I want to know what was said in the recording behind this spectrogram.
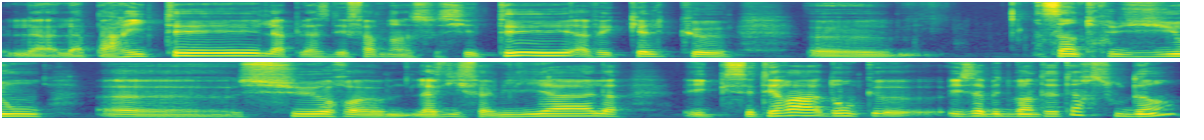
la, parité, la place des femmes dans la société, avec quelques euh, intrusions euh, sur euh, la vie familiale, etc. Donc euh, Elisabeth Banteter, soudain,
